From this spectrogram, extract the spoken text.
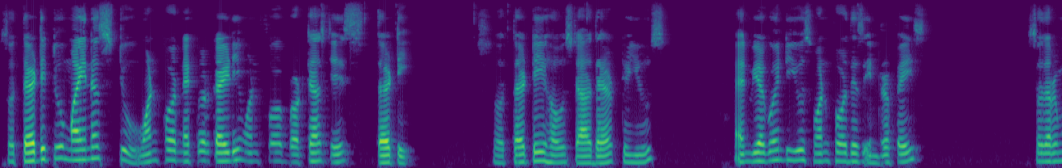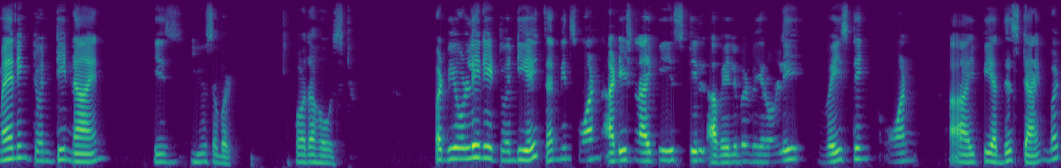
so 32 minus 2 one for network id one for broadcast is 30 so 30 hosts are there to use. And we are going to use one for this interface so the remaining 29 is usable for the host. But we only need 28 that means one additional IP is still available. We are only wasting one uh, IP at this time. But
